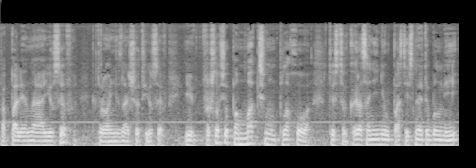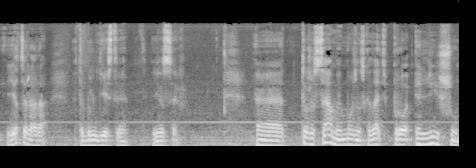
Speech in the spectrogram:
попали на Юсефа, которого они знали, что это Юсеф, и прошло все по максимуму плохого. То есть, как раз они не упаслись, но это был не Яцерара, это были действия Юсефа. Э, то же самое можно сказать про Элишу.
